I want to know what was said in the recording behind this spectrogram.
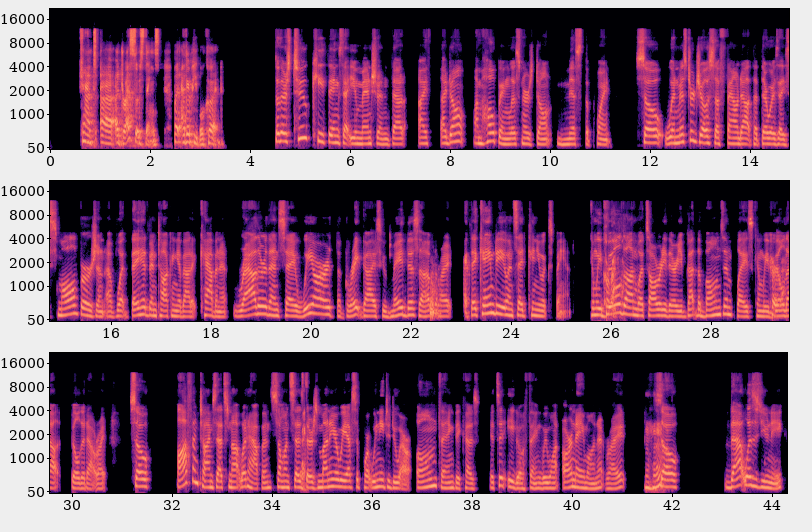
can't uh, address those things, but other people could. So there's two key things that you mentioned that I I don't, I'm hoping listeners don't miss the point. So, when Mr. Joseph found out that there was a small version of what they had been talking about at cabinet, rather than say, We are the great guys who made this up, right? They came to you and said, Can you expand? Can we Correct. build on what's already there? You've got the bones in place. Can we Correct. build out, build it out, right? So, Oftentimes, that's not what happens. Someone says right. there's money or we have support. We need to do our own thing because it's an ego thing. We want our name on it, right? Mm-hmm. So that was unique.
